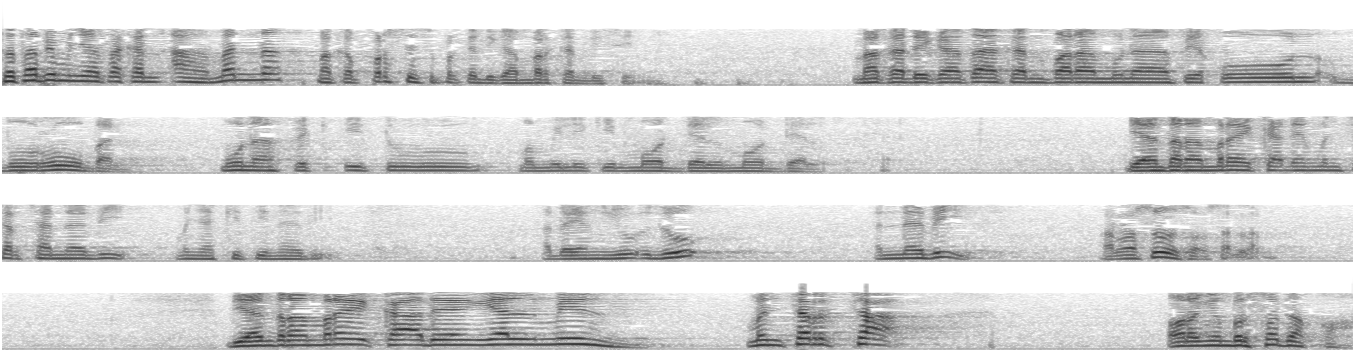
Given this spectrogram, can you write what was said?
Tetapi menyatakan amanah, maka persis seperti digambarkan di sini. Maka dikatakan para munafikun duruban. Munafik itu memiliki model-model. Di antara mereka ada yang mencerca Nabi, menyakiti Nabi. Ada yang yu'du Nabi, Rasul SAW. Di antara mereka ada yang yalmiz, mencerca orang yang bersedekah.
